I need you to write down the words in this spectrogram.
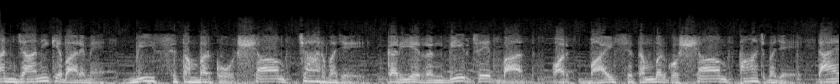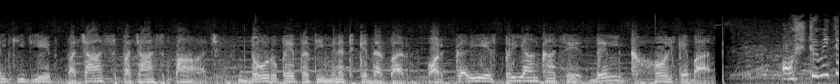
अनजानी के बारे में। 20 सितंबर को शाम चार बजे। करिए रणबीर से बात और 22 सितंबर को शाम पाँच बजे। डायल कीजिए पचास पचास पाँच। दो रूपए प्रति मिनट के दर पर। और करिए प्रियंका से दिल खोल के बात। অষ্টমীতে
